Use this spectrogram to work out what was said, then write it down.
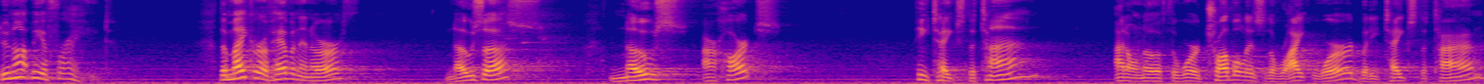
Do not be afraid. The maker of heaven and earth knows us, knows our hearts. He takes the time. I don't know if the word trouble is the right word, but He takes the time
